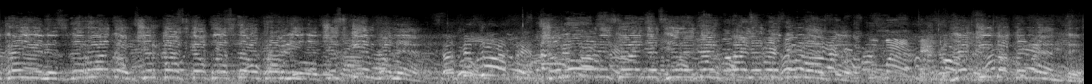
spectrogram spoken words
України з народом Черкаське обласне управління. Чи з ким вони? Чому вони сьогодні цілий день палять документи? Які документи?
